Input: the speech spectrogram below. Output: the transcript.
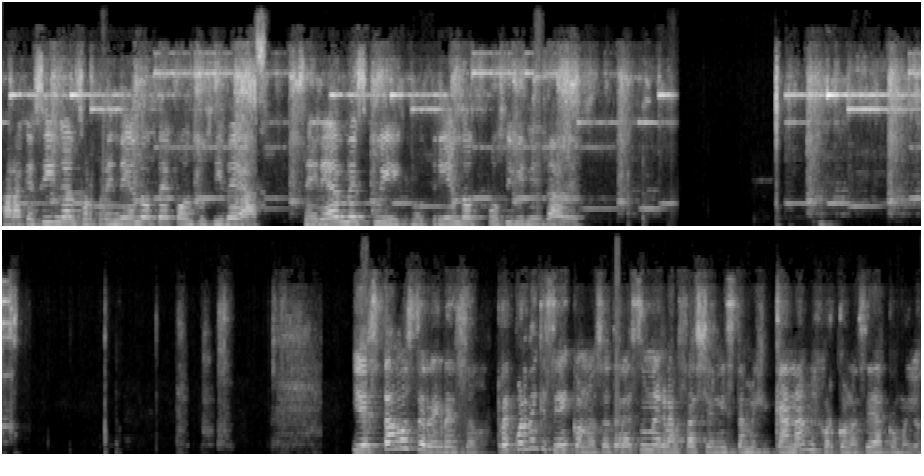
para que sigan sorprendiéndote con sus ideas. Cereal Squid, nutriendo posibilidades. Y estamos de regreso. Recuerden que sigue con nosotras una gran fashionista mexicana, mejor conocida como yo.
